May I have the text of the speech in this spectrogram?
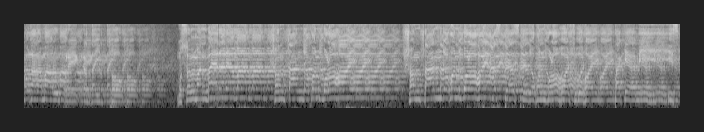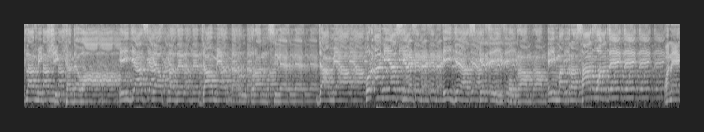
আপনার আমার উপরে একটা দায়িত্ব। মুসলমান ভাইয়েরা রে আমার, সন্তান যখন বড় হয়, সন্তান যখন বড় হয়, আস্তে আস্তে যখন বড় হওয়া শুরু হয়, তাকে আমি ইসলামিক শিক্ষা দেওয়া। এই যে আজকে আপনাদের জামিয়া দারুল কোরআন সিলেট, জামিয়া এই প্রোগ্রাম এই মাদ্রাসার মধ্যে অনেক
